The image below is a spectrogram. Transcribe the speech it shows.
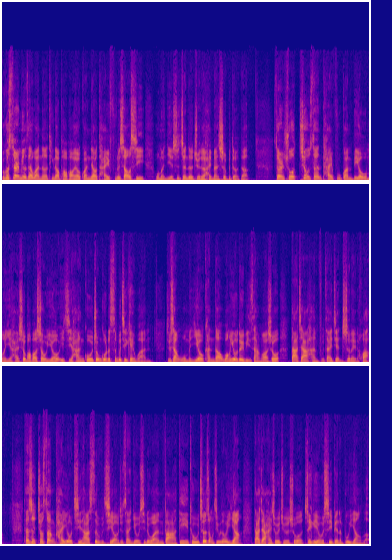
不过虽然没有在玩呢，听到跑跑要关掉台服的消息，我们也是真的觉得还蛮舍不得的。虽然说就算台服关闭哦，我们也还是有跑跑手游以及韩国、中国的四服器可以玩。就像我们也有看到网友对彼此喊话说“大家韩服再见”之类的话。但是就算还有其他四服器哦，就算游戏的玩法、地图、车种几乎都一样，大家还是会觉得说这个游戏变得不一样了。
